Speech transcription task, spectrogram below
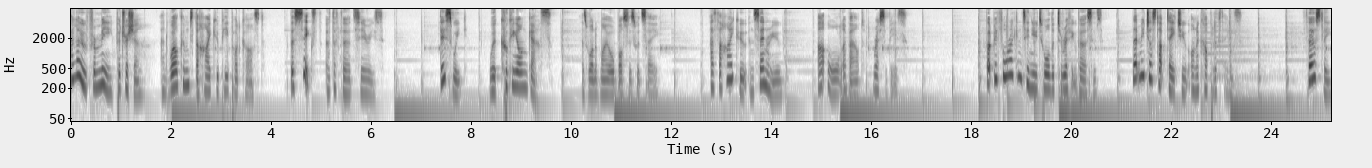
Hello from me, Patricia, and welcome to the Haiku Pea podcast, the sixth of the third series. This week, we're cooking on gas, as one of my old bosses would say, as the haiku and senryu are all about recipes. But before I continue to all the terrific verses, let me just update you on a couple of things. Firstly,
